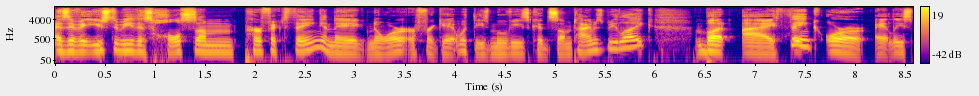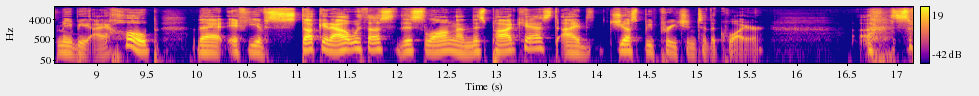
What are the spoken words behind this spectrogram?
As if it used to be this wholesome, perfect thing, and they ignore or forget what these movies could sometimes be like. But I think, or at least maybe I hope, that if you've stuck it out with us this long on this podcast, I'd just be preaching to the choir. Uh, su-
